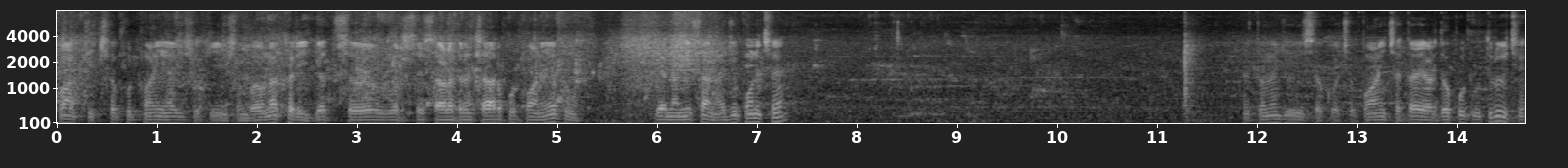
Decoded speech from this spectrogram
પાંચથી છ ફૂટ પાણી આવી શકે એવી સંભાવના ખરી. ગત વર્ષે સાડા ત્રણ, ચાર ફૂટ પાણી હતું. તેના નિશાન હજુ પણ છે. તમે જોઈ શકો છો, પાણી છતાંય અડધો ફૂટ ઉતર્યું છે.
